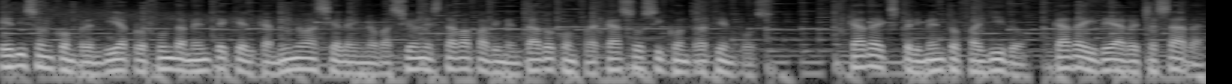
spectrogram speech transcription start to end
Edison comprendía profundamente que el camino hacia la innovación estaba pavimentado con fracasos y contratiempos. Cada experimento fallido, cada idea rechazada,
